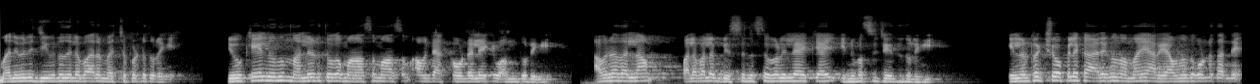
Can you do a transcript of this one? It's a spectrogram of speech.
മനുവിന് ജീവിത നിലവാരം മെച്ചപ്പെട്ടു തുടങ്ങി. യു കെയിൽ നിന്നും നല്ലൊരു തുക മാസം മാസം അവന്റെ അക്കൗണ്ടിലേക്ക് വന്നു തുടങ്ങി. അവനതെല്ലാം പല പല ബിസിനസ്സുകളിലേക്കായി ഇൻവെസ്റ്റ് ചെയ്തു തുടങ്ങി. ഇലക്ട്രിക് ഷോപ്പിലെ കാര്യങ്ങൾ നന്നായി അറിയാവുന്നത് കൊണ്ട് തന്നെ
